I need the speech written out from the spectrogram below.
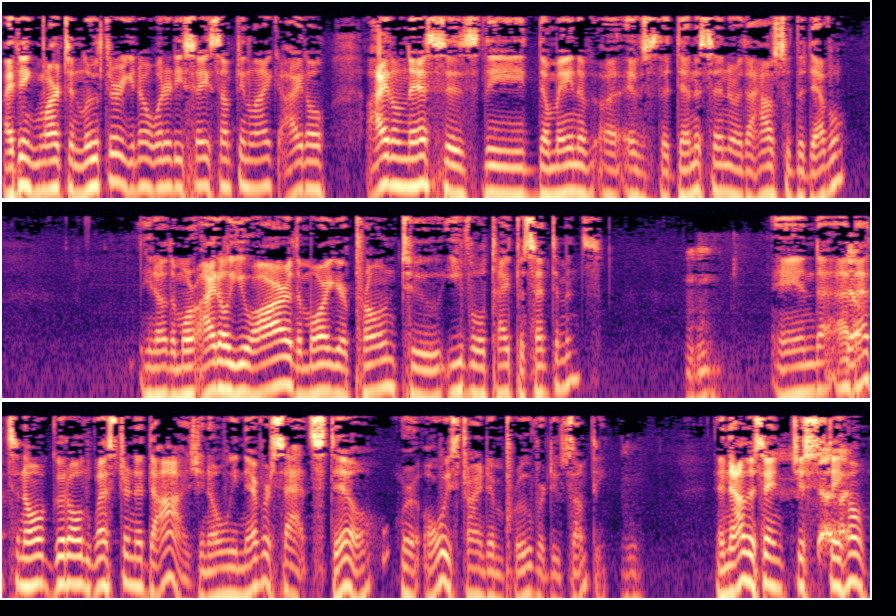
I think Martin Luther, you know, what did he say? Something like idle, idleness is the domain of, uh, is the denizen or the house of the devil. You know, the more idle you are, the more you're prone to evil type of sentiments. hmm And uh, that's an old, good old Western adage. You know, we never sat still. We're always trying to improve or do something. And now they're saying, just Yeah, stay I- home.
